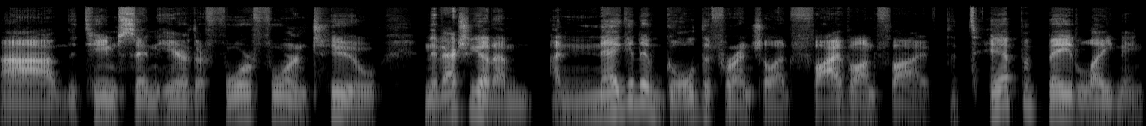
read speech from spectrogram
Uh, the team's sitting here, they're four, four, and two, and they've actually got a, a negative goal differential at five on five. The Tampa Bay Lightning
